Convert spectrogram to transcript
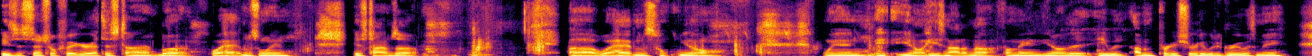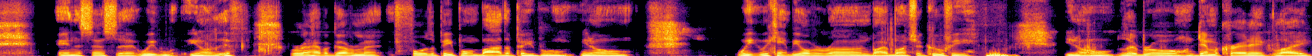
he's a central figure at this time, but what happens when his time's up? Uh, what happens, you know, when you know he's not enough? I mean, you know, that he would. I'm pretty sure he would agree with me in the sense that we, you know, if we're going to have a government for the people and by the people, you know, we, we can't be overrun by a bunch of goofy, you know, liberal, democratic, like,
